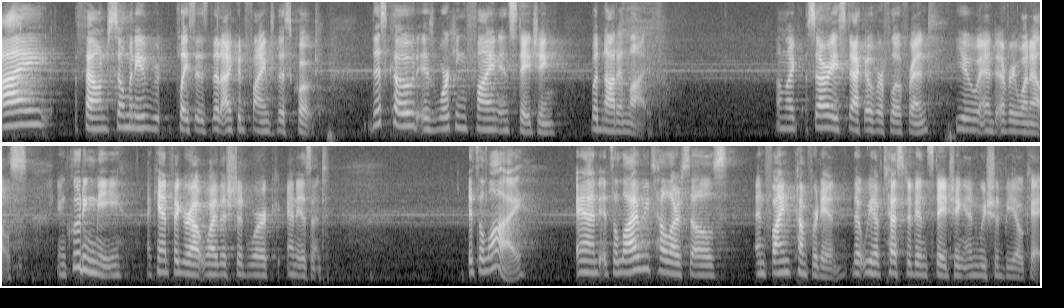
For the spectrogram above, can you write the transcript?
I found so many places that I could find this quote. This code is working fine in staging, but not in live. I'm like, sorry, Stack Overflow friend, you and everyone else, including me, I can't figure out why this should work and isn't. It's a lie, and it's a lie we tell ourselves and find comfort in that we have tested in staging and we should be okay.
